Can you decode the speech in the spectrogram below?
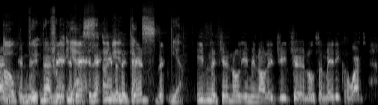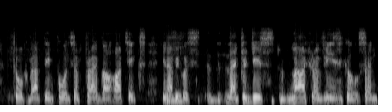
And, oh, and the, we, we forget, the, yes. I mean, the, yeah. Even the general immunology journals, the medical ones, talk about the importance of probiotics, you know, mm-hmm. because they produce microvesicles. And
